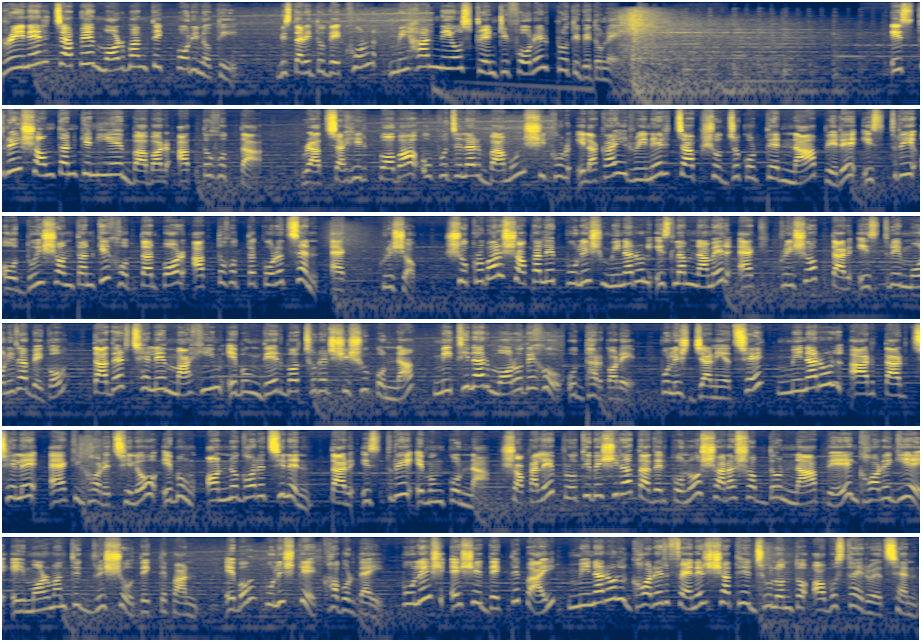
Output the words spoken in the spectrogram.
ঋণের চাপে মর্মান্তিক পরিণতি। বিস্তারিত দেখুন মিহান নিউজ টোয়েন্টি ফোরের প্রতিবেদনে। স্ত্রী সন্তানকে নিয়ে বাবার আত্মহত্যা। রাজশাহীর পবা উপজেলার বামুন শিখর এলাকায় ঋণের চাপ সহ্য করতে না পেরে স্ত্রী ও দুই সন্তানকে হত্যার পর আত্মহত্যা করেছেন এক কৃষক। শুক্রবার সকালে পুলিশ মিনারুল ইসলাম নামের এক কৃষক তার স্ত্রী মনিরা বেগম তাদের ছেলে মাহিম এবং দেড় বছরের শিশু কন্যা মিথিলার মরদেহ উদ্ধার করে। পুলিশ জানিয়েছে, মিনারুল আর তার ছেলে একই ঘরে ছিল এবং অন্য ঘরে ছিলেন তার স্ত্রী এবং কন্যা। সকালে প্রতিবেশীরা তাদের কোনো সারা শব্দ না পেয়ে ঘরে গিয়ে এই মর্মান্তিক দৃশ্য দেখতে পান এবং পুলিশকে খবর দেয়। পুলিশ এসে দেখতে পায়, মিনারুল ঘরের ফ্যানের সাথে ঝুলন্ত অবস্থায় রয়েছেন,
